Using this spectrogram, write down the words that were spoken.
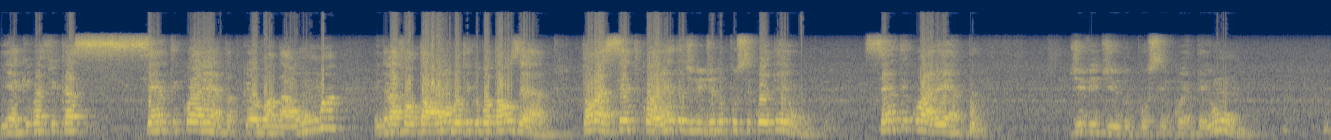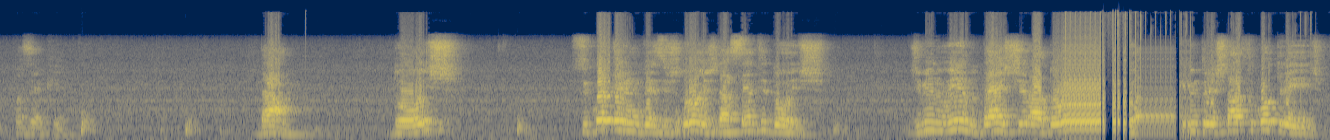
e aqui vai ficar 140, porque eu vou andar uma, ainda vai faltar uma, vou ter que botar um zero. Então é 140 dividido por 51. 140 dividido por 51, vou fazer aqui, dá 2. 51 vezes 2 dá 102. Diminuindo, 10 tira 2, aqui o emprestado ficou 3.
